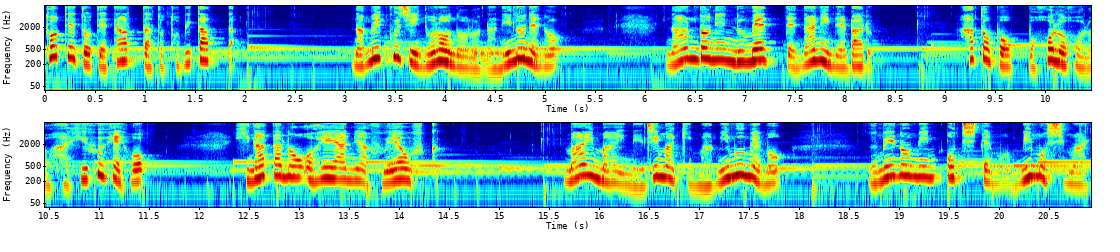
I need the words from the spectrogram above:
とてとて立ったと飛び立った。なめくじのろのろ何ぬねの何度にぬめって何粘る。はとぽっぽほろほろはひふへほ。日向のお部屋には笛を吹く。まいまいねじ巻きまみむめも、梅の実落ちても実もしまい。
